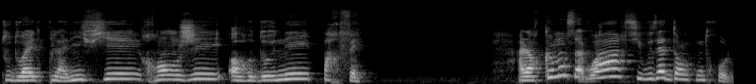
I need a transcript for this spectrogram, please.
Tout doit être planifié, rangé, ordonné, parfait. Alors, comment savoir si vous êtes dans le contrôle?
